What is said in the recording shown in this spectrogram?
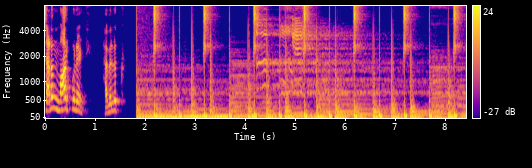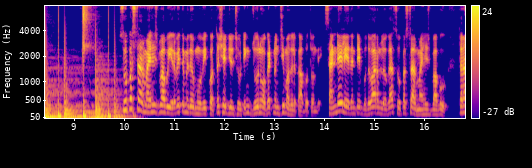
సడన్ మార్పులేంటి? Have a look super star Mahesh Babu ఇరవై తొమ్మిదో మూవీ కొత్త షెడ్యూల్ షూటింగ్ జూన్ ఒకటి నుంచి మొదలు కాబోతోంది సండే లేదంటే బుధవారంలోగా సూపర్ స్టార్ మహేష్ బాబు తన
